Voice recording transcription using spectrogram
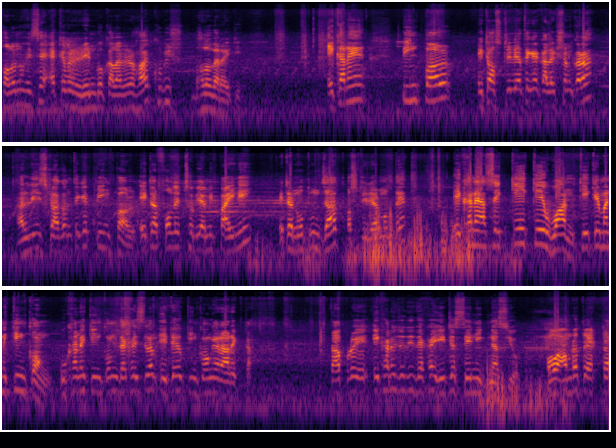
ফলন হয়েছে একেবারে রেনবো কালারের হয় খুবই ভালো ভ্যারাইটি এখানে পিঙ্ক পল এটা অস্ট্রেলিয়া থেকে কালেকশন করা আর লিজ ড্রাগন থেকে পিঙ্ক পল এটার ফলের ছবি আমি পাইনি এটা নতুন জাত অস্ট্রেলিয়ার মধ্যে। এখানে আছে কে কে ওয়ান কে কে মানে কিংকং ওখানে কিংকং দেখাইছিলাম এটাও কিংকং এর আরেকটা। তারপরে এখানে যদি দেখাই এটা সেন ইগনাসিও ও আমরা তো একটা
